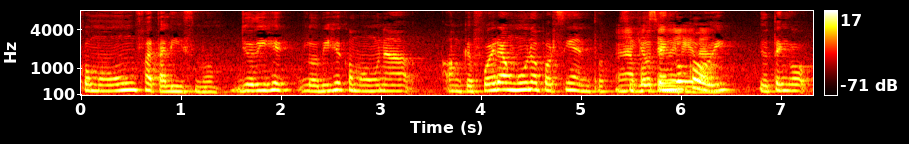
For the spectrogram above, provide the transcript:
como un fatalismo, yo dije, lo dije como una, aunque fuera un 1%, si yo tengo COVID, yo tengo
